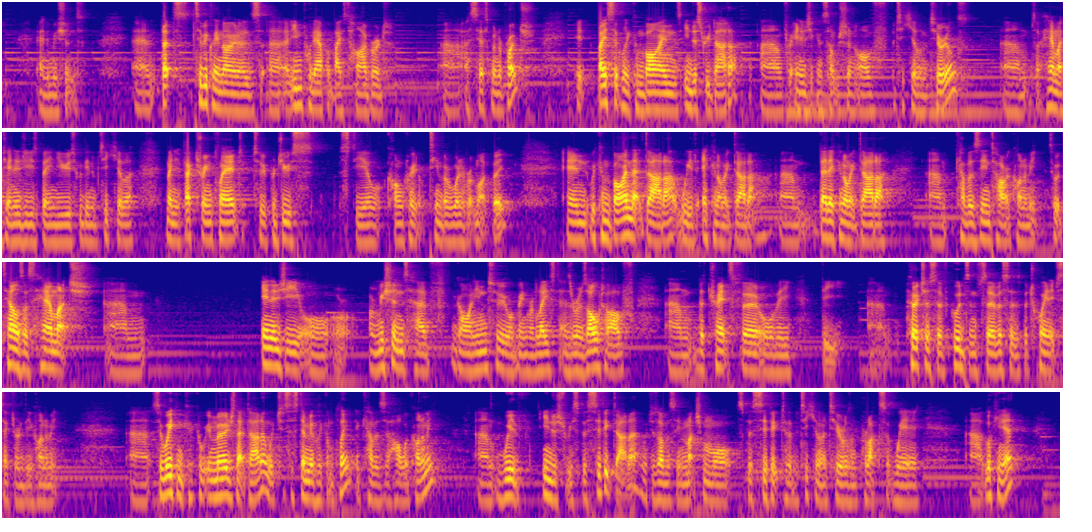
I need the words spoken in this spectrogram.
and emissions. And that's typically known as uh, an input-output based hybrid uh, assessment approach. It basically combines industry data um, for energy consumption of particular materials. Um, so how much energy is being used within a particular manufacturing plant to produce steel, concrete or timber or whatever it might be and we combine that data with economic data. Um, that economic data um, covers the entire economy. So it tells us how much um, energy or, or, emissions have gone into or been released as a result of um, the transfer or the, the um, purchase of goods and services between each sector of the economy. Uh, so we can emerge that data, which is systemically complete. It covers the whole economy um, with industry specific data, which is obviously much more specific to the particular materials and products that we're uh, looking at.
